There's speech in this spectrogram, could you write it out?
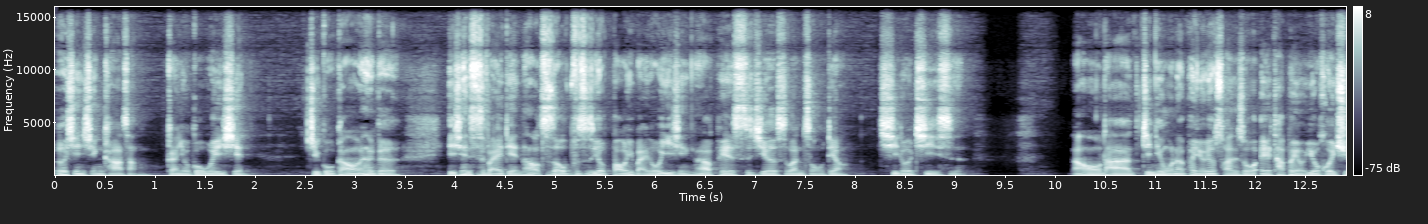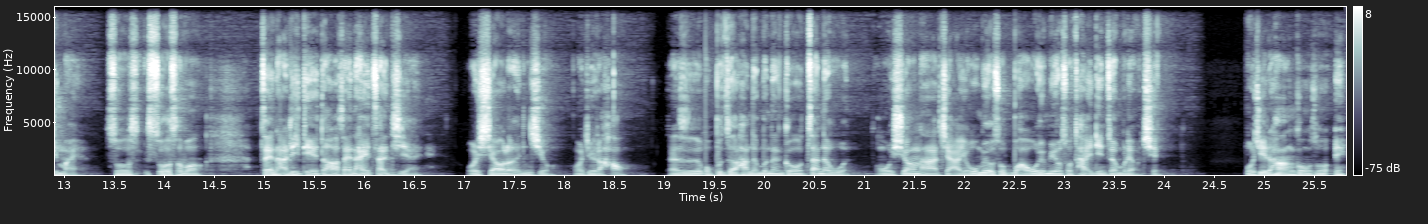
二线显卡厂，干有够危险。结果刚好那个一千四百点，然后之后不是又爆一百多亿险，然后赔了十几二十万走掉，气都气死。然后他今天我那朋友又传说，哎，他朋友又回去买，说说什么？在哪里跌倒，在哪里站起来？我笑了很久，我觉得好，但是我不知道他能不能够站得稳。我希望他加油。我没有说不好，我也没有说他一定赚不了钱。我记得他好像跟我说：“哎，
